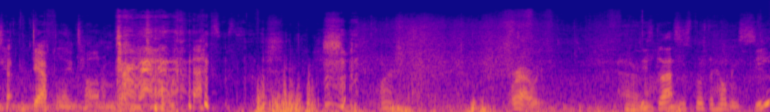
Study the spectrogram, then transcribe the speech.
T- definitely telling them. About where, where are we? I don't These know. glasses are supposed to help me see.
